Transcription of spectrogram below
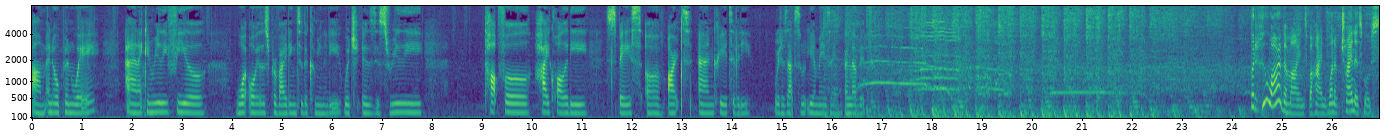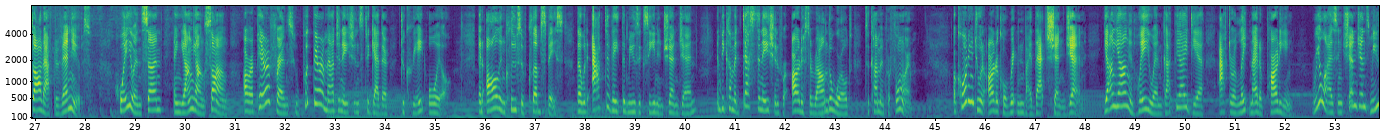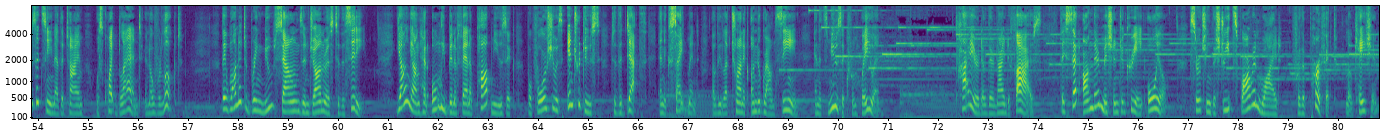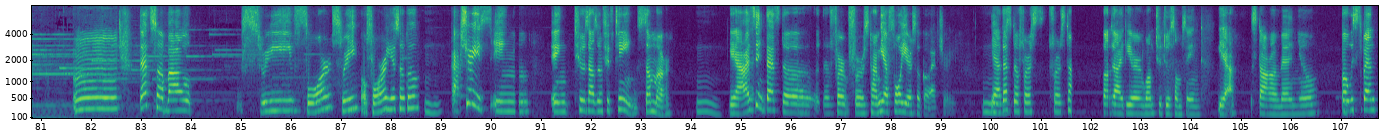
um, and open way. And I can really feel what oil is providing to the community, which is this really thoughtful, high quality space of art and creativity, which is absolutely amazing. I love it. But who are the minds behind one of China's most sought after venues? Huiyuan Sun and Yang Yang Song are a pair of friends who put their imaginations together to create Oil, an all inclusive club space that would activate the music scene in Shenzhen and become a destination for artists around the world to come and perform. According to an article written by That Shenzhen, Yang Yang and Huiyuan got the idea after a late night of partying, realizing Shenzhen's music scene at the time was quite bland and overlooked. They wanted to bring new sounds and genres to the city. Yang Yang had only been a fan of pop music before she was introduced to the depth and excitement of the electronic underground scene and its music from Huiyuan. Tired of their 9 to 5s, they set on their mission to create oil, searching the streets far and wide for the perfect location. Mm, that's about three, four, three or four years ago. Mm-hmm. Actually, it's in in 2015 summer. Mm. Yeah, I think that's the the fir- first time. Yeah, four years ago actually. Mm. Yeah, that's the first first time got the idea want to do something. Yeah, start a venue, but we spent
